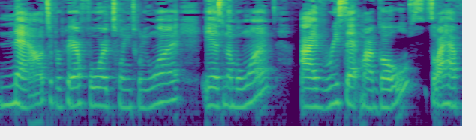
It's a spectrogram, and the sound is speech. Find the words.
now to prepare for 2021 is number one, I've reset my goals. So, I have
